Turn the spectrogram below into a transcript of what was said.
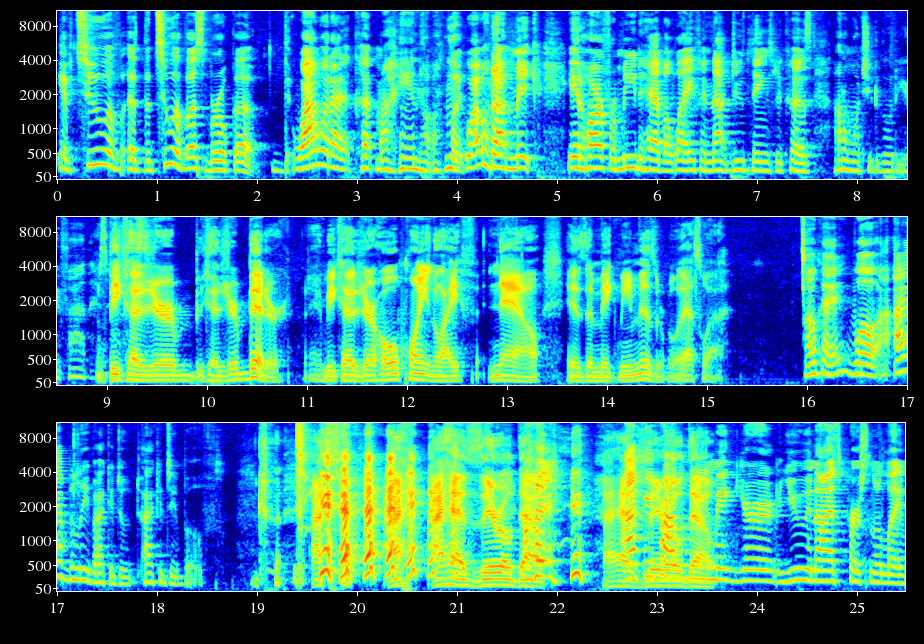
if two of if the two of us broke up, why would I cut my hand off? Like, why would I make it hard for me to have a life and not do things because I don't want you to go to your father's? Because you're because you're bitter, and because your whole point in life now is to make me miserable. That's why. Okay, well, I believe I could do I could do both. I, I, I, have zero doubt. I have I could probably doubt. make your you and I's personal life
